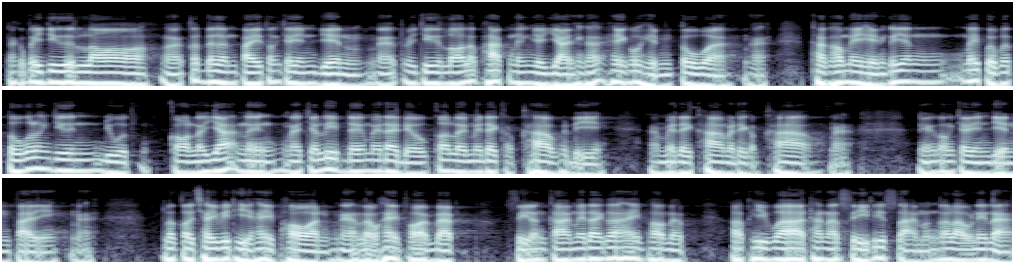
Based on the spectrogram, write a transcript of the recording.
แต่ก็ไปยืนรอนะก็เดินไปต้องใจเย็นๆนะไปยืนรอแล้วพักหนึ่งใหญ่ๆให้เขาให้เขาเห็นตัวนะถ้าเขาไม่เห็นก็ยังไม่เปิดประตูก็ต้องยืนอยู่ก่อนระยะหนึ่งนะจะรีบเดินไม่ได้เดี๋ยวก็เลยไม่ได้กับข้าวพอดีนะไม่ได้ข้าวไม่ได้กับข้าวนะเนี่ยต้องใจเย็นๆไปนะแล้วก็ใช้วิธีให้พรนะเราให้พรแบบ สีลังกาไม่ได้ก็ให้พรแบบอภิวาทนาสีริสายเหมือนกับเรานี่แหละ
